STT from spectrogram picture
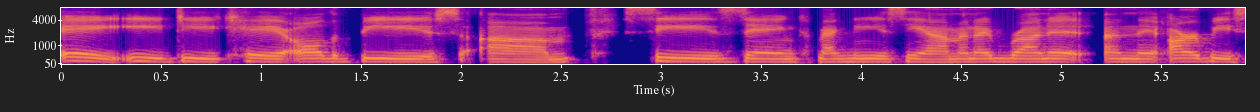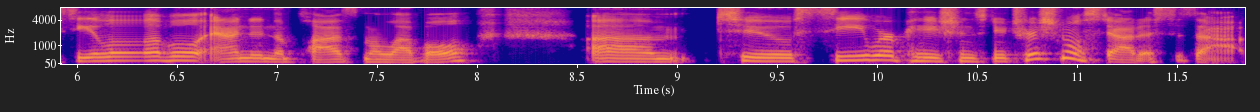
A, E, D, K, all the B's, um, C, zinc, magnesium, and I'd run it on the RBC level and in the plasma level um, to see where patients' nutritional status is at.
